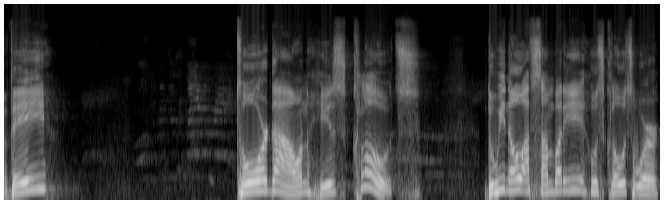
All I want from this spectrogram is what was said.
They tore down his clothes. Do we know of somebody whose clothes were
